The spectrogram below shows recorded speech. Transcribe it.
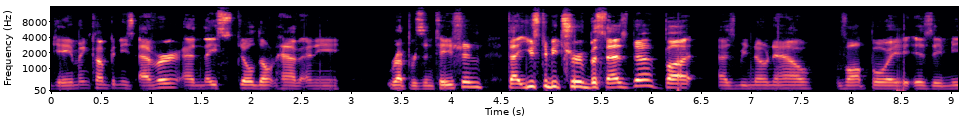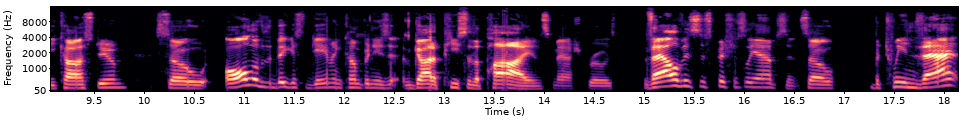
gaming companies ever, and they still don't have any representation. That used to be true of Bethesda, but as we know now, Vault Boy is a Mii costume. So all of the biggest gaming companies have got a piece of the pie in Smash Bros. Valve is suspiciously absent. So between that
